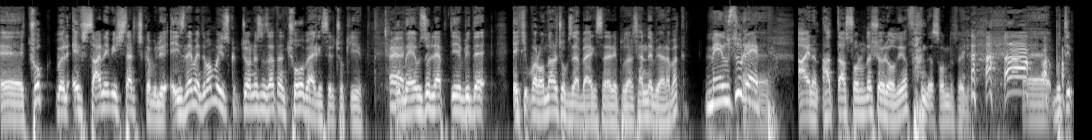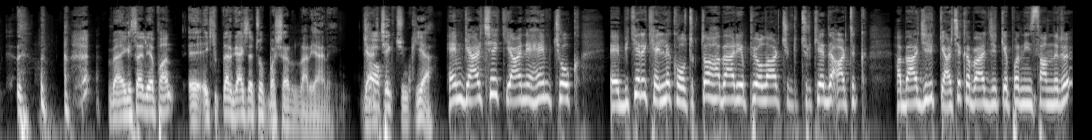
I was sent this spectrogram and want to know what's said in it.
e, çok böyle efsanevi işler çıkabiliyor. E, izlemedim ama 140 Journalist'in zaten çoğu belgeseli çok iyi. Evet. O Mevzu Lab diye bir de ekip var. Onlar da çok güzel belgeseller yapıyorlar. Sen de bir ara bak. Mevzu rap. Ee, aynen. Hatta sonunda şöyle oluyor. Ben de sonunda söyleyeyim. Ee, bu tip belgesel yapan e, ekipler gerçekten çok başarılılar yani. Gerçek çünkü ya. Hem gerçek yani hem çok e, bir kere kelle koltukta haber yapıyorlar. Çünkü Türkiye'de artık habercilik gerçek habercilik yapan insanları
